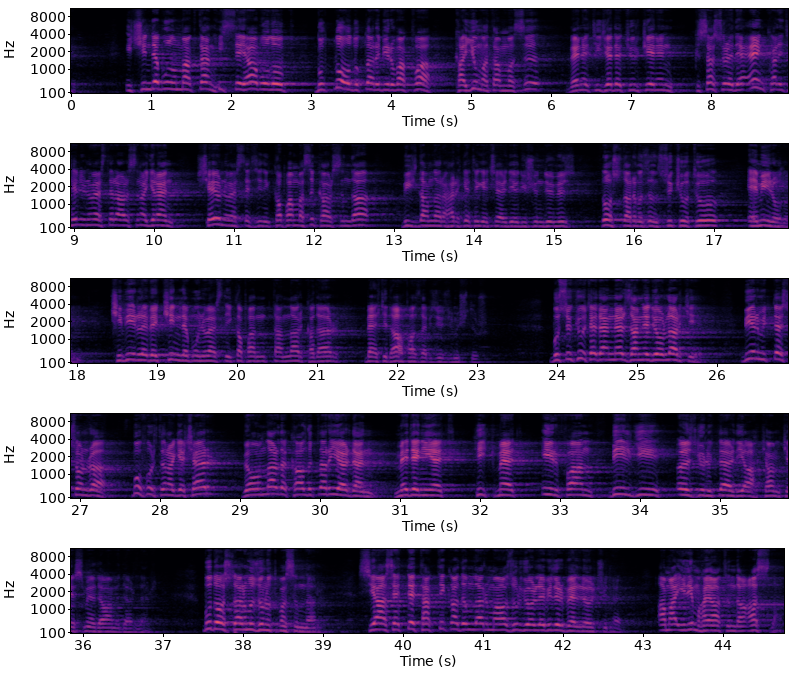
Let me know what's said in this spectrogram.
içinde bulunmaktan hisseyab olup mutlu oldukları bir vakfa kayyum atanması ve neticede Türkiye'nin kısa sürede en kaliteli üniversiteler arasına giren şehir üniversitesinin kapanması karşısında vicdanları harekete geçer diye düşündüğümüz dostlarımızın sükutu emin olun. Kibirle ve kinle bu üniversiteyi kapatanlar kadar belki daha fazla bizi üzmüştür. Bu sükut edenler zannediyorlar ki bir müddet sonra bu fırtına geçer ve onlar da kaldıkları yerden medeniyet, hikmet, irfan, bilgi, özgürlükler diye ahkam kesmeye devam ederler. Bu dostlarımız unutmasınlar. Siyasette taktik adımlar mazur görülebilir belli ölçüde. Ama ilim hayatında asla.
